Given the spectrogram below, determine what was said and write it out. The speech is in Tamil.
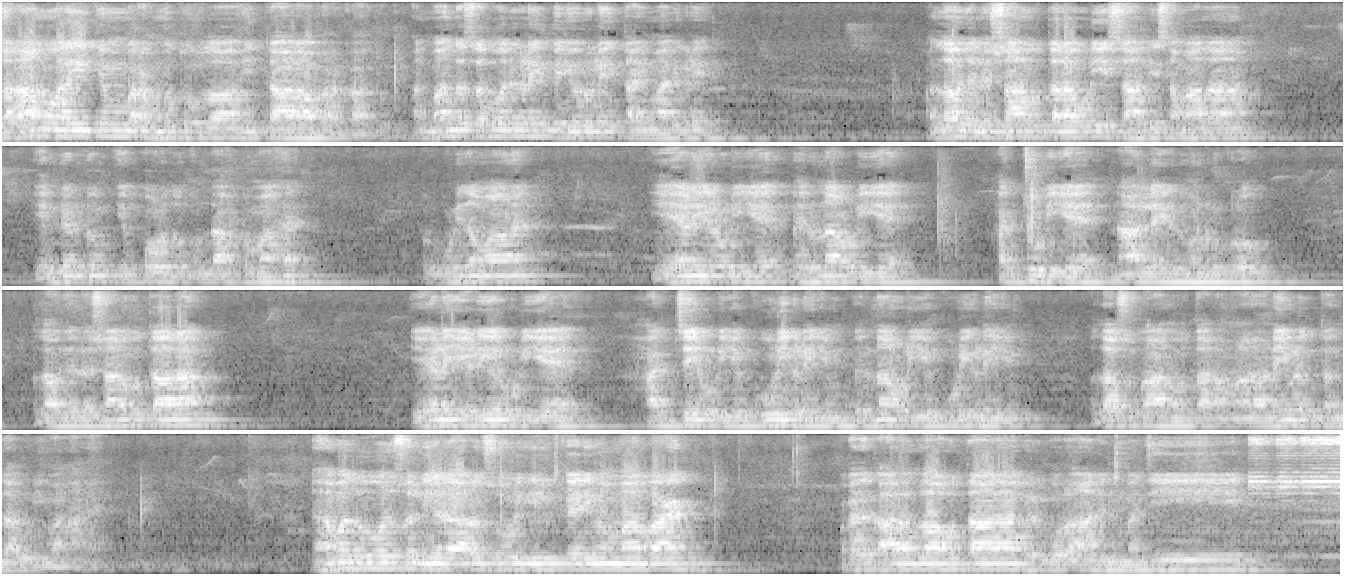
அஸ்ஸலாமு அலைக்கும் ரஹமத்துல்லாஹி தாலா பரகாத்து அன்பார்ந்த சகோதரர்களே பெரியோர்களே தாய்மார்களே அல்லாஹ் ஜல்லிஷானு தலாவுடைய சாந்தி சமாதானம் என்றென்றும் எப்பொழுதும் உண்டாகட்டுமாக ஒரு புனிதமான ஏழைகளுடைய பெருநாளுடைய ஹஜ்ஜுடைய நாளில் இருந்து கொண்டிருக்கிறோம் அதாவது ஜல்லிஷானு தாலா ஏழை எளியருடைய ஹஜ்ஜையுடைய கூலிகளையும் பெருநாளுடைய கூலிகளையும் அல்லாஹ் சுபானு தாலா மன அனைவரும் தந்தா முடிவானாக نحمده ونصلي على رسوله الكريم أما بعد فقد قال الله تعالى في القرآن المجيد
